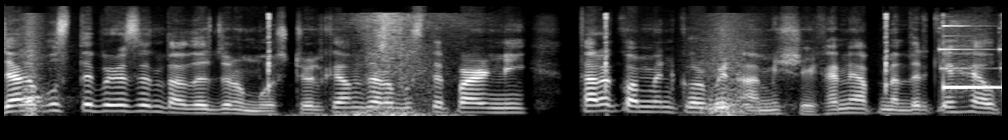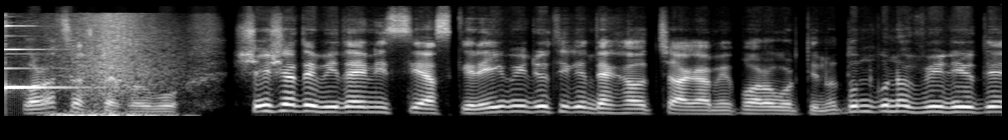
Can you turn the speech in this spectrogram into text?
যারা বুঝতে পেরেছেন তাদের জন্য মোস্ট ওয়েলকাম যারা বুঝতে পারেননি তারা কমেন্ট করবেন, আমি সেখানে আপনাদেরকে হেল্প করার চেষ্টা করব। সেই সাথে বিদায় নিচ্ছি আজকের এই ভিডিও থেকে, দেখা হচ্ছে আগামী পরবর্তী নতুন কোনো ভিডিওতে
